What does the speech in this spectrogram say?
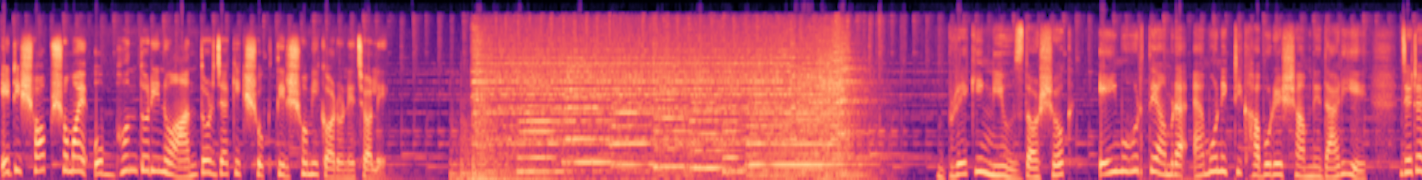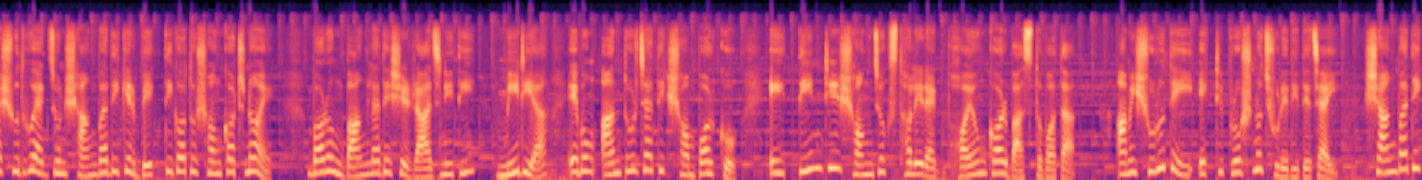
এটি সব সময় অভ্যন্তরীণ ও আন্তর্জাতিক শক্তির সমীকরণে চলে। ব্রেকিং নিউজ দর্শক এই মুহূর্তে আমরা এমন একটি খবরের সামনে দাঁড়িয়ে, যেটা শুধু একজন সাংবাদিকের ব্যক্তিগত সংকট নয়, বরং বাংলাদেশের রাজনীতি, মিডিয়া এবং আন্তর্জাতিক সম্পর্ক এই তিনটির সংযোগস্থলের এক ভয়ঙ্কর বাস্তবতা। আমি শুরুতেই একটি প্রশ্ন ছুড়ে দিতে চাই। সাংবাদিক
